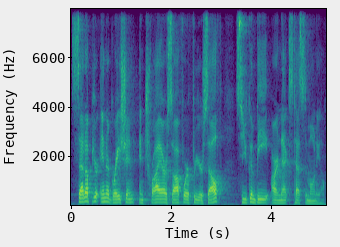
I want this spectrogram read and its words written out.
set up your integration, and try our software for yourself so you can be our next testimonial.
